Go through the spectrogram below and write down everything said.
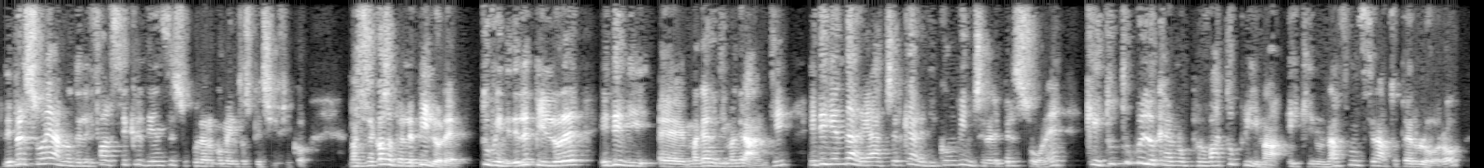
le persone hanno delle false credenze su quell'argomento specifico. Ma stessa cosa per le pillole. Tu vendi delle pillole e devi, eh, magari dimagranti, e devi andare a cercare di convincere le persone che tutto quello che hanno provato prima e che non ha funzionato per loro,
